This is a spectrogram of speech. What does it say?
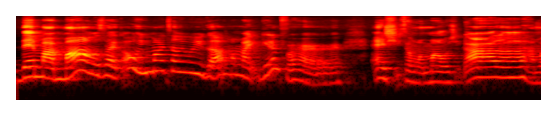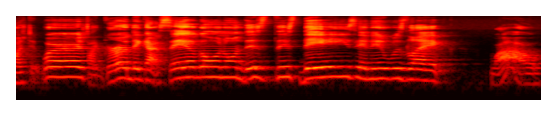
then my mom was like, "Oh, you mind telling me where you got them? I might get them for her." And she told my mom where she got them, how much they were. She's like, "Girl, they got sale going on this this days," and it was like, wow,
